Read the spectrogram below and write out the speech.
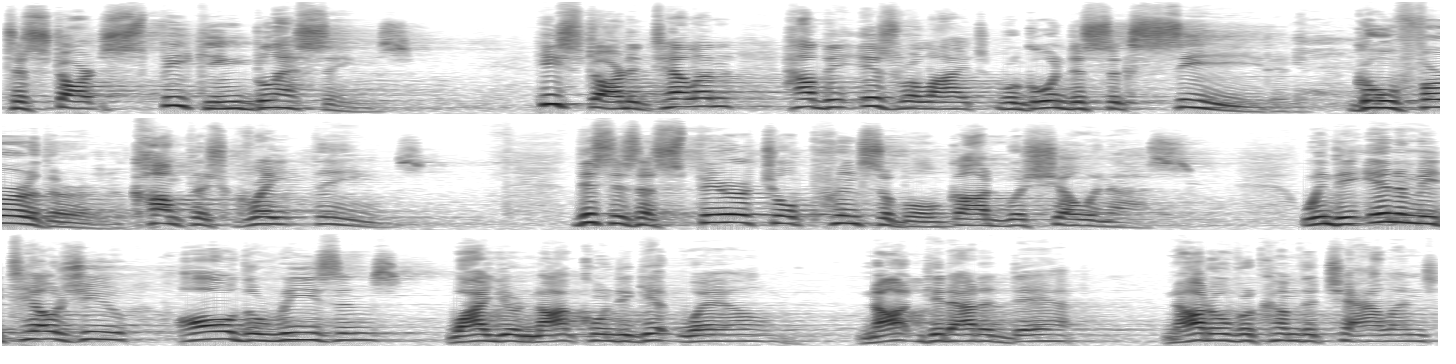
to start speaking blessings. He started telling how the Israelites were going to succeed and go further and accomplish great things. This is a spiritual principle God was showing us. When the enemy tells you all the reasons why you're not going to get well, not get out of debt, not overcome the challenge,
